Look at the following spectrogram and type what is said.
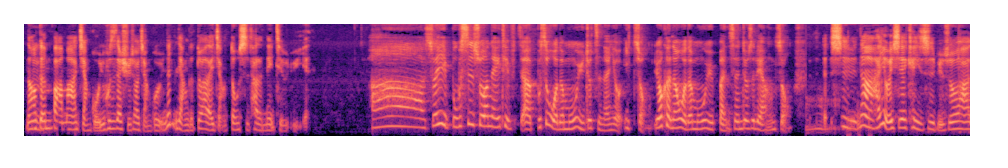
然后跟爸妈讲国语，或是在学校讲国语，那两个对他来讲都是他的 native 语言。啊，所以不是说 native 呃，不是我的母语就只能有一种，有可能我的母语本身就是两种。是，那还有一些 case 是，比如说他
